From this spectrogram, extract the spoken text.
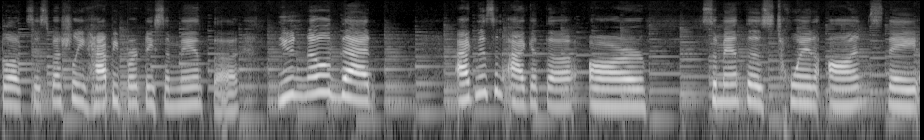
books, especially Happy Birthday Samantha, you know that Agnes and Agatha are Samantha's twin aunts. They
